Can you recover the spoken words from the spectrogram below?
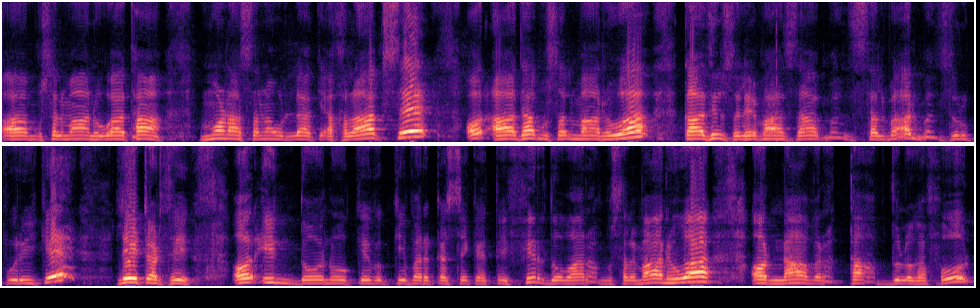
मुसलमान हुआ था मोना सनाउल्ला के अखलाक से, और आधा मुसलमान हुआ कादिर सलेमान साहब सलमान मंसूरपुरी के लेटर से। और इन दोनों के, की बरकत से कहते फिर दोबारा मुसलमान हुआ, और नाम रखा अब्दुल गफूर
